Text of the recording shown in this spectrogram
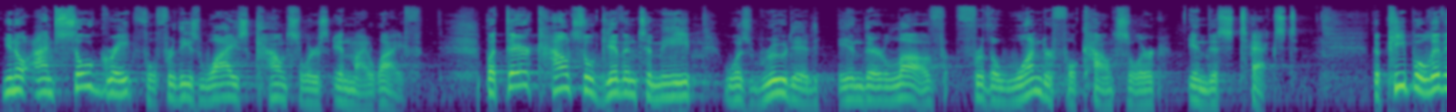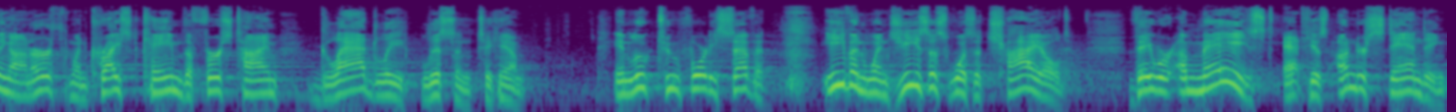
You know, I'm so grateful for these wise counselors in my life. But their counsel given to me was rooted in their love for the wonderful counselor in this text. The people living on earth when Christ came the first time gladly listened to him. In Luke 2:47, even when Jesus was a child, they were amazed at his understanding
